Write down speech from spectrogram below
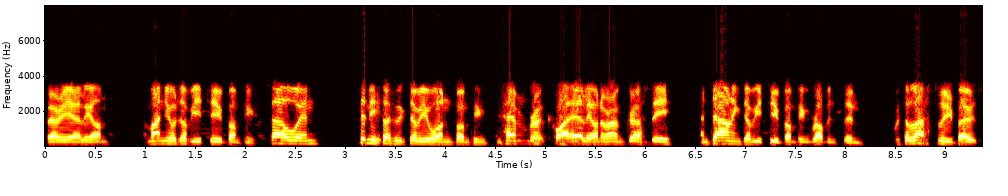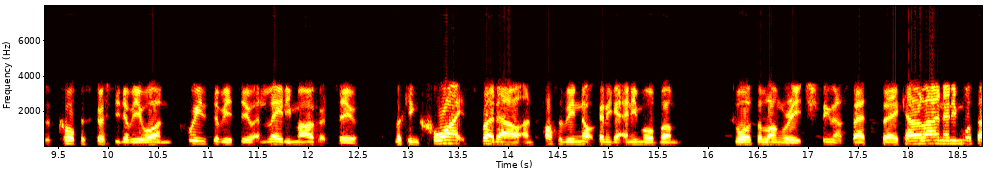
very early on, Emmanuel W2 bumping Selwyn, Sidney Sussex W1 bumping Pembroke quite early on around Grassy, and Downing W2 bumping Robinson, with the last three boats of Corpus Christi W1, Queens W2, and Lady Margaret 2 looking quite spread out and possibly not going to get any more bumps towards the long reach. I think that's fair to say. Caroline, any more to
